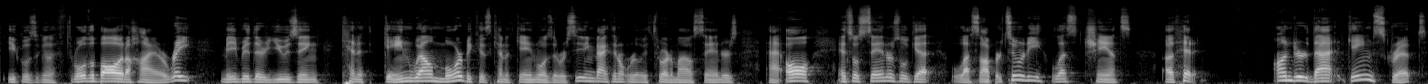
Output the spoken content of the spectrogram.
The Eagles are going to throw the ball at a higher rate. Maybe they're using Kenneth Gainwell more because Kenneth Gainwell is a receiving back. They don't really throw to Miles Sanders at all. And so Sanders will get less opportunity, less chance of hitting. Under that game script,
